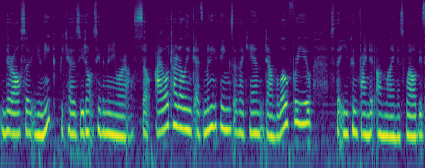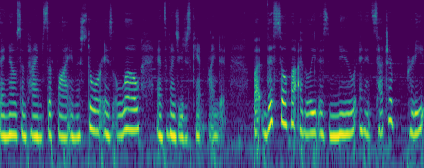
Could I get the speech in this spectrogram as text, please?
they're also unique because you don't see them anywhere else. So I will try to link as many things as I can down below for you so that you can find it online as well because I know sometimes supply in the store is low and sometimes you just can't find it. But this sofa I believe is new and it's such a pretty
